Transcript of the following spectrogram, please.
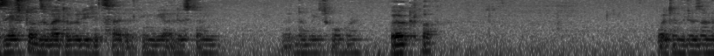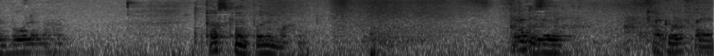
Säfte und so weiter würde ich jetzt halt irgendwie alles dann Metro holen. ja, klar. Wollte dann wieder so eine Bohle machen. Du brauchst keine Bulle machen. Ja, diese alkoholfreie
